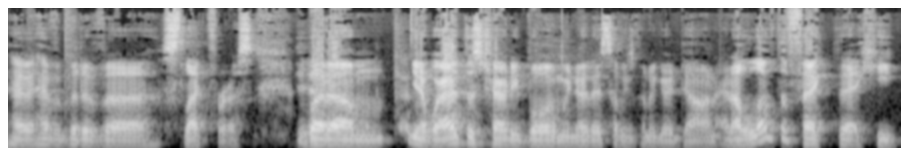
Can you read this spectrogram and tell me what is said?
have, have a bit of uh, slack for us. Yeah. But um, you know, we're at this charity ball, and we know that something's going to go down. And I love the fact that he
